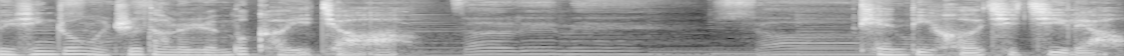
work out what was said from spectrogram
旅行中，我知道了人不可以骄傲。天地何其寂寥，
